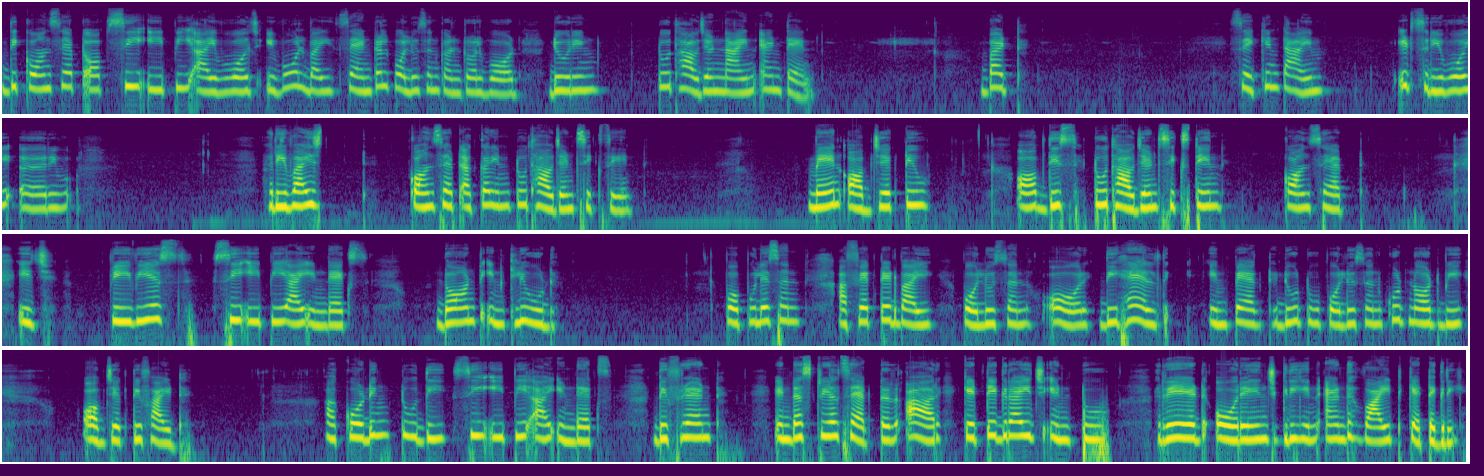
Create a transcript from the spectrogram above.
the concept of C E P I was evolve by central pollution control board during 2009 and 10. But second time its revo- uh, rev- revised concept occur in 2016 main objective of this 2016 concept is previous CEPI index don't include population affected by pollution or the health impact due to pollution could not be objectified. According to the CEPI index, different industrial sectors are categorized into red, orange, green and white category.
